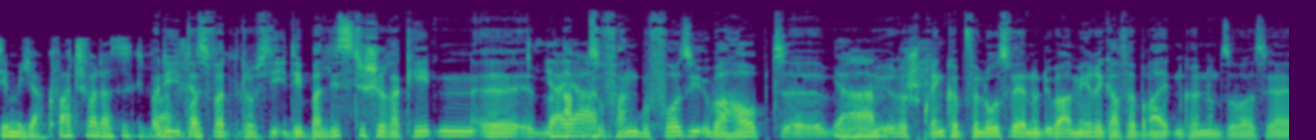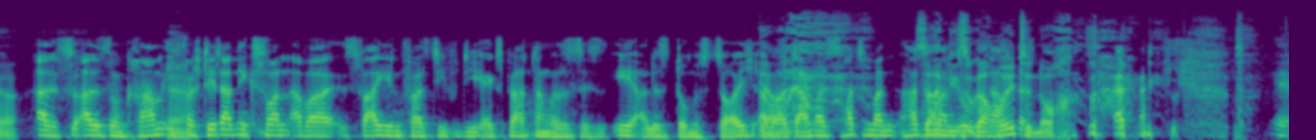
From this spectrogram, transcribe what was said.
ziemlicher Quatsch war. Das, ist, war die, das war, glaube ich, die Idee, ballistische Raketen äh, ja, abzufangen, ja. bevor sie überhaupt äh, ja. ihre Sprengköpfe loswerden und über Amerika verbreiten können und sowas. Ja, ja. Alles, alles so ein Kram. Ich verstehe da nichts von, aber es war jedenfalls die, die Experten haben gesagt, das ist eh alles dummes Zeug. Aber damals hatte man, hatte Sagen man die so sogar gedacht, heute noch. Äh,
